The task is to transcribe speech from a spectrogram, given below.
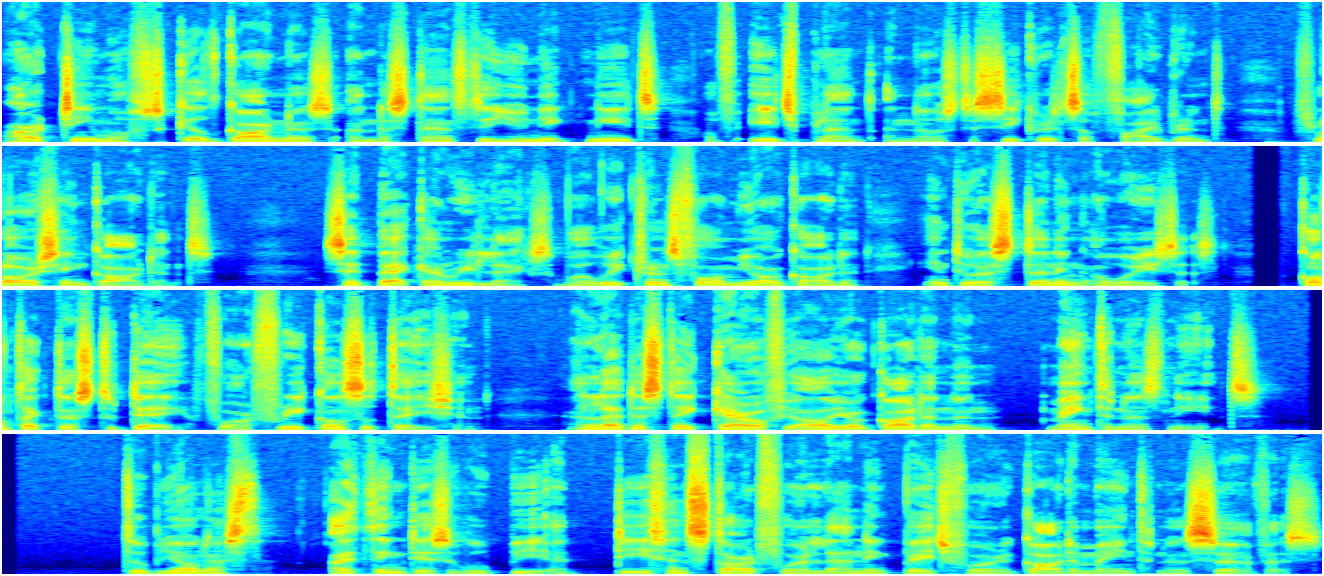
Our team of skilled gardeners understands the unique needs of each plant and knows the secrets of vibrant, flourishing gardens. Sit back and relax while we transform your garden into a stunning oasis. Contact us today for a free consultation and let us take care of all your garden and maintenance needs. To be honest, I think this would be a decent start for a landing page for a garden maintenance service.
